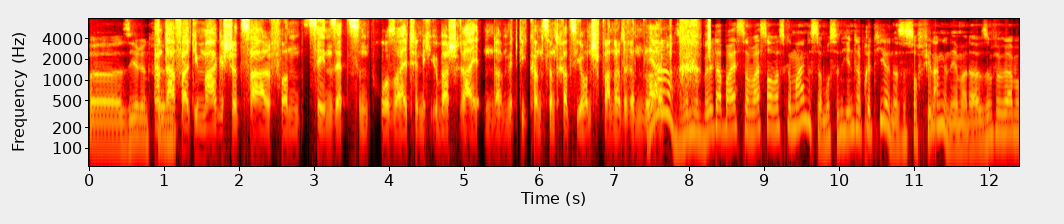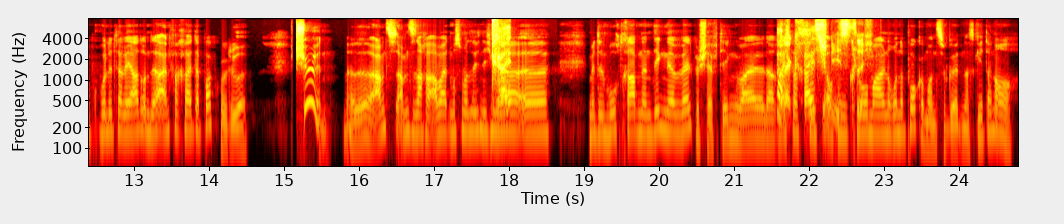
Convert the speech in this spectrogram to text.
äh, Serienfilme. Man darf halt die magische Zahl von zehn Sätzen pro Seite nicht überschreiten, damit die Konzentrationsspanne drin bleibt. Ja, wenn du ein Bild dabei ist, dann weißt du auch, was gemeint ist. Da musst du nicht interpretieren. Das ist doch viel angenehmer. Da sind wir wieder beim Proletariat und der Einfachheit der Popkultur. Schön. Also, abends, abends nach der Arbeit muss man sich nicht mehr äh, mit den hochtrabenden Dingen der Welt beschäftigen, weil da ja, reicht das sich auf dem Klo mal eine Runde Pokémon zu gönnen. Das geht dann auch.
